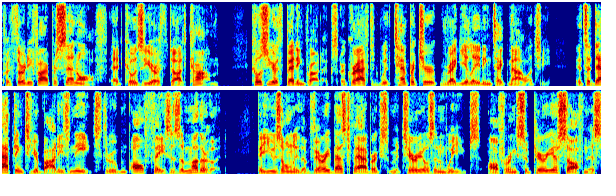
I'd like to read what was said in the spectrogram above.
for 35% off at cozyearth.com. Cozy Earth bedding products are crafted with temperature regulating technology. It's adapting to your body's needs through all phases of motherhood. They use only the very best fabrics, materials, and weaves, offering superior softness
